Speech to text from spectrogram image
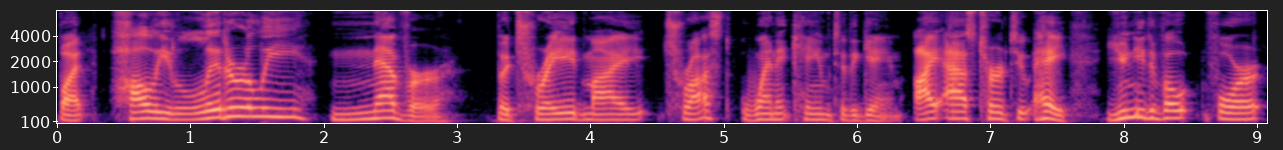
but Holly literally never betrayed my trust when it came to the game. I asked her to, hey, you need to vote for.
